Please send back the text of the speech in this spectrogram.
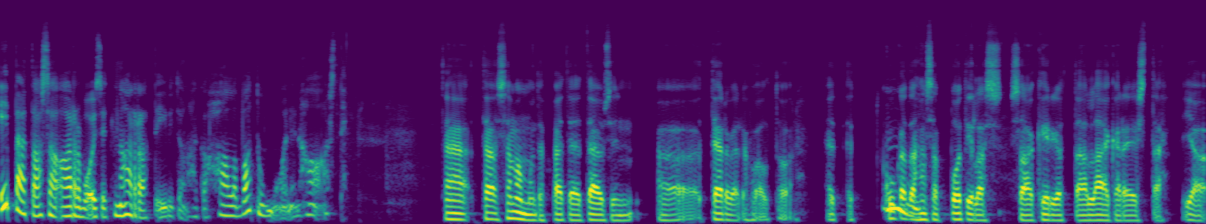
epätasa-arvoiset narratiivit on aika halvatummoinen haaste. Tämä, tämä sama muuten pätee täysin ö, terveydenhuoltoon. Et, et kuka mm. tahansa potilas saa kirjoittaa lääkäreistä ja,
